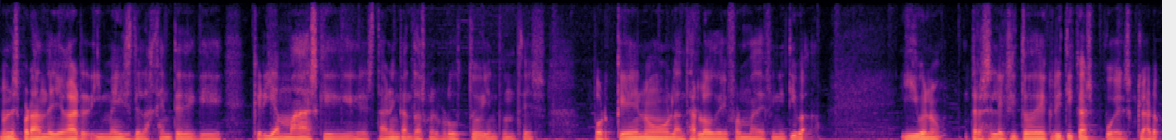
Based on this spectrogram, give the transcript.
No les paraban de llegar emails de la gente de que querían más, que estaban encantados con el producto, y entonces, ¿por qué no lanzarlo de forma definitiva? Y bueno, tras el éxito de críticas, pues claro,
